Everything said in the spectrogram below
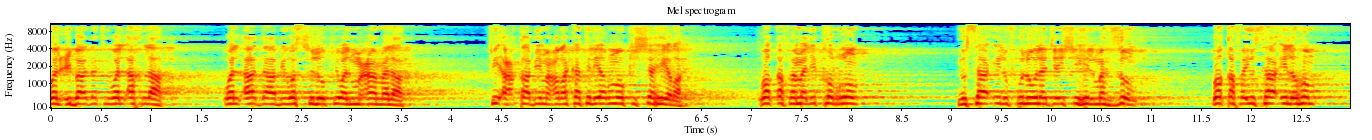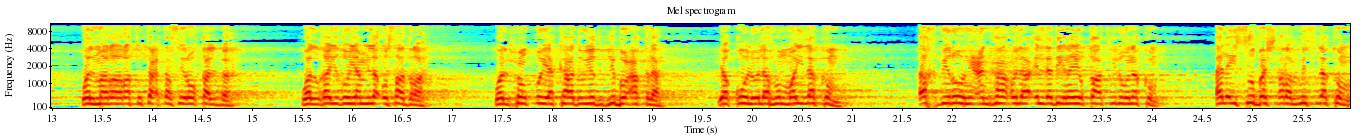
والعبادة والأخلاق والآداب والسلوك والمعاملات. في أعقاب معركة اليرموك الشهيرة وقف ملك الروم يسائل فلول جيشه المهزوم. وقف يسائلهم والمرارة تعتصر قلبه والغيظ يملأ صدره والحنق يكاد يذهب عقله. يقول لهم ويلكم أخبروني عن هؤلاء الذين يقاتلونكم. أليسوا بشرا مثلكم؟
